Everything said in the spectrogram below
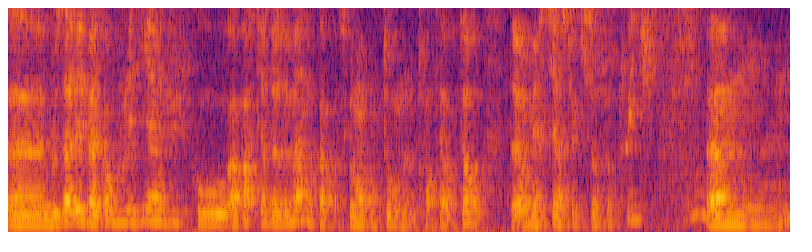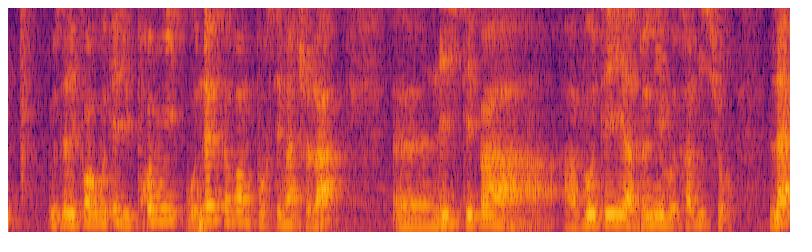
Euh, vous avez, ben, comme je vous l'ai dit, hein, jusqu'au à partir de demain, donc, parce que là on tourne le 31 octobre. D'ailleurs, merci à ceux qui sont sur Twitch. Euh, Vous allez pouvoir voter du 1er au 9 novembre pour ces matchs-là. N'hésitez pas à voter, à donner votre avis sur l'un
